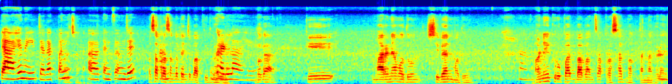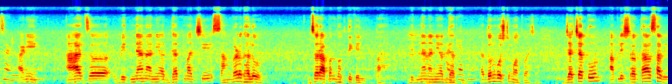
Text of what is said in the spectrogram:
त्या आहे नाही जगात पण त्यांचं म्हणजे असा प्रसंग त्यांच्या बाबतीत घडला. आहे. बघा की मारण्यामधून शिव्यांमधून. अनेक रूपात बाबांचा प्रसाद भक्तांना घडायचा. आणि आज विज्ञान आणि अध्यात्माची सांगड घालून जर आपण भक्ती केली पहा. विज्ञान आणि अध्यात्म. या दोन गोष्टी महत्त्वाच्या आहेत. ज्याच्यातून आपली श्रद्धा असावी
